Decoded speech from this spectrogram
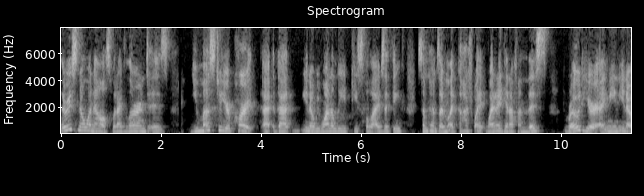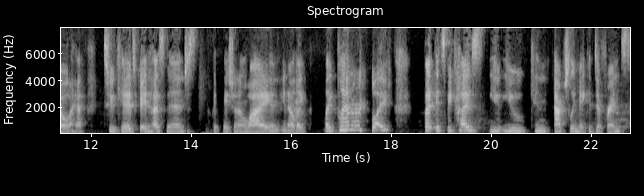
there is no one else. What I've learned is you must do your part. Uh, that you know, we want to lead peaceful lives. I think sometimes I'm like, gosh, why why did I get off on this road here? I mean, you know, I have two kids, great husband, just vacation in Hawaii, and you know, yeah. like like plan our life. But it's because you you can actually make a difference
